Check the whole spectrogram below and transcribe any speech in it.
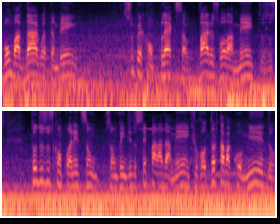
bomba d'água também, super complexa, vários rolamentos, os, todos os componentes são, são vendidos separadamente, o rotor estava comido,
